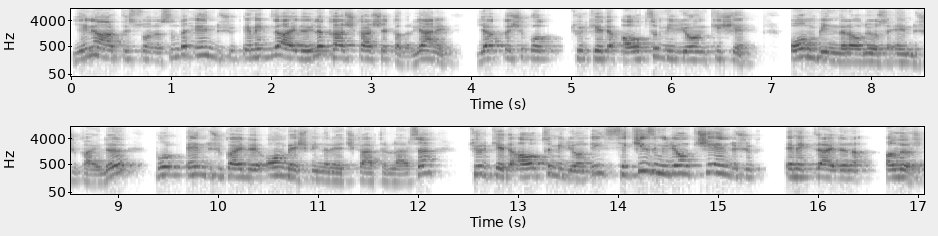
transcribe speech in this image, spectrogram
yeni artış sonrasında en düşük emekli aylığıyla karşı karşıya kalır. Yani yaklaşık o Türkiye'de 6 milyon kişi 10 bin lira alıyorsa en düşük aylığı bu en düşük aylığı 15 bin liraya çıkartırlarsa Türkiye'de 6 milyon değil 8 milyon kişi en düşük emekli aylığını alır.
